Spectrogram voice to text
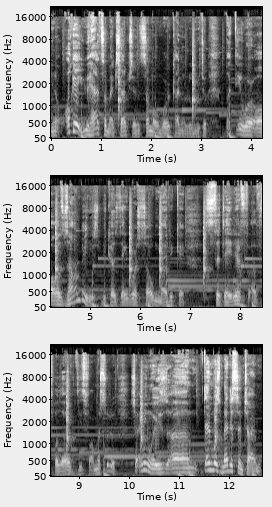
You know, okay, you had some exceptions. Some of them were kind of loony too, but they were all zombies because they were so medicated, sedative, full of these pharmaceuticals. So, anyways, um, then was medicine time.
